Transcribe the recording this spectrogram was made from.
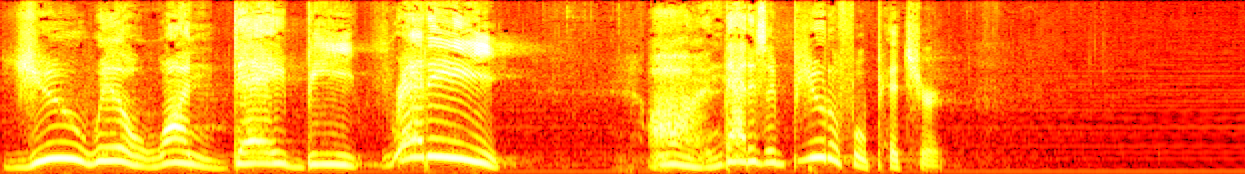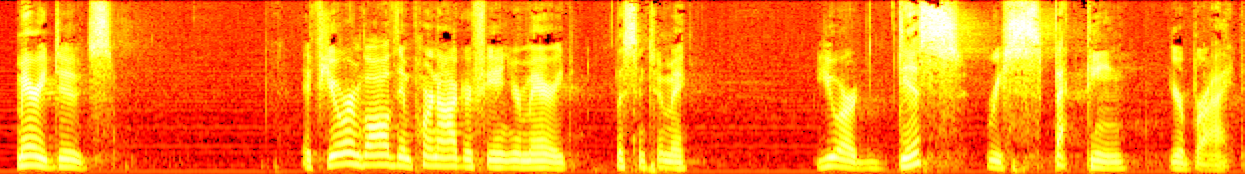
you will one day be ready. Ah, oh, and that is a beautiful picture. Married dudes, if you're involved in pornography and you're married, listen to me you are disrespecting your bride.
